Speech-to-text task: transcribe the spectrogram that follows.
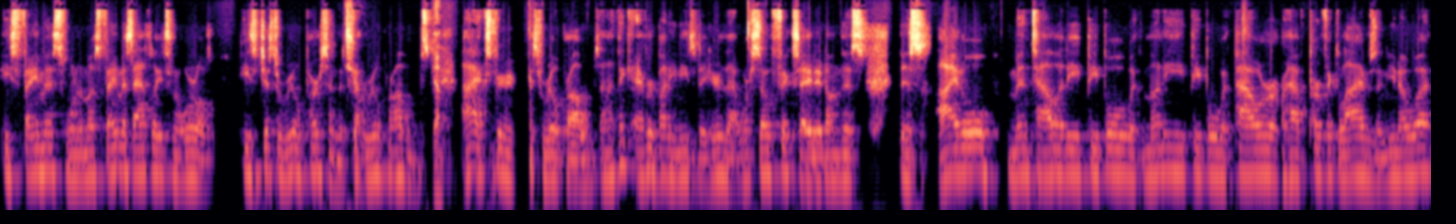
he's famous, one of the most famous athletes in the world he's just a real person that's got real problems. Yep. I experience real problems, and I think everybody needs to hear that. We're so fixated on this this idle mentality. People with money, people with power, have perfect lives, and you know what?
